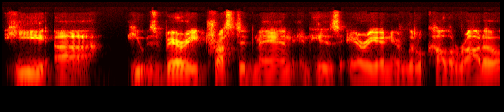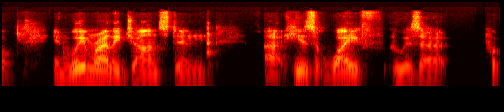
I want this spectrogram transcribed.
he, uh, he was a very trusted man in his area near Little Colorado. And William Riley Johnston, uh, his wife, who is a put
